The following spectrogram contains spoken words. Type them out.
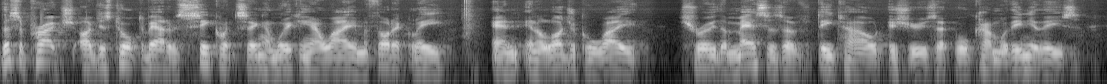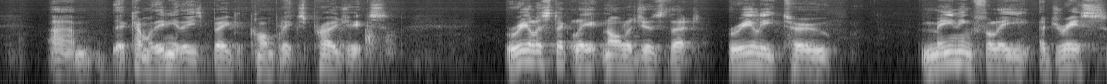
this approach I've just talked about of sequencing and working our way methodically and in a logical way through the masses of detailed issues that will come with any of these um, that come with any of these big complex projects realistically acknowledges that really to meaningfully address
